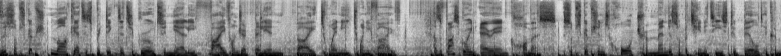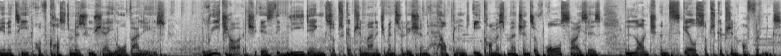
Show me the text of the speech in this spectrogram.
the subscription market is predicted to grow to nearly 500 billion by 2025 as a fast growing area in commerce, subscriptions hold tremendous opportunities to build a community of customers who share your values. Recharge is the leading subscription management solution helping e commerce merchants of all sizes launch and scale subscription offerings.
